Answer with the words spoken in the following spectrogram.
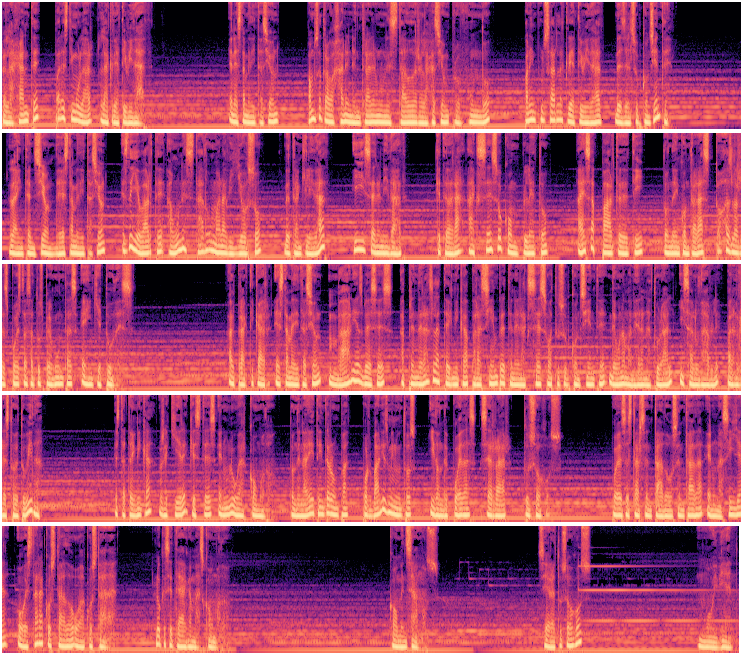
relajante para estimular la creatividad. En esta meditación vamos a trabajar en entrar en un estado de relajación profundo para impulsar la creatividad desde el subconsciente. La intención de esta meditación es de llevarte a un estado maravilloso de tranquilidad y serenidad que te dará acceso completo a esa parte de ti donde encontrarás todas las respuestas a tus preguntas e inquietudes. Al practicar esta meditación varias veces, aprenderás la técnica para siempre tener acceso a tu subconsciente de una manera natural y saludable para el resto de tu vida. Esta técnica requiere que estés en un lugar cómodo, donde nadie te interrumpa por varios minutos y donde puedas cerrar tus ojos. Puedes estar sentado o sentada en una silla o estar acostado o acostada, lo que se te haga más cómodo. Comenzamos. Cierra tus ojos. Muy bien.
